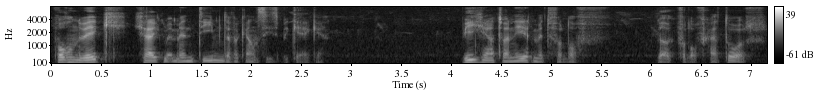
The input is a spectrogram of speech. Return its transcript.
Volgende week ga ik met mijn team de vakanties bekijken. Wie gaat wanneer met verlof? Welk verlof gaat door?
